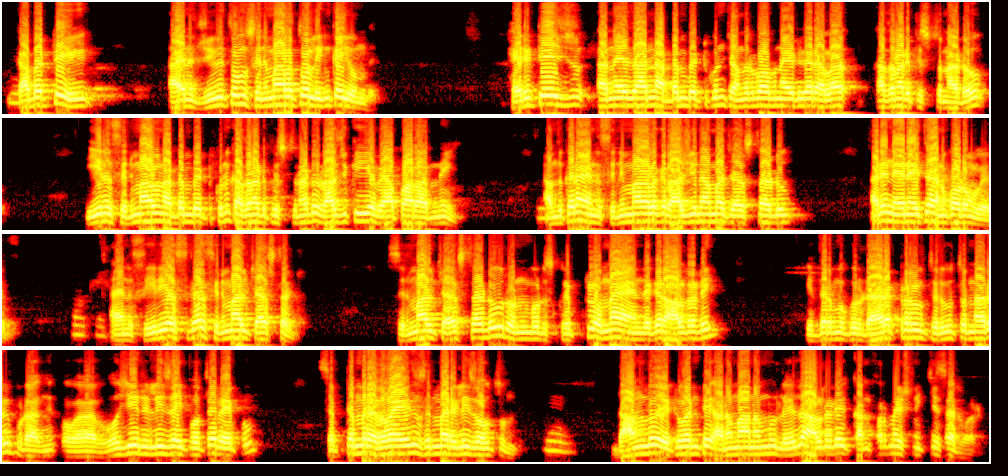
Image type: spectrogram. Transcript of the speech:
కాబట్టి ఆయన జీవితం సినిమాలతో లింక్ అయి ఉంది. హెరిటేజ్ అనే దాన్ని అడ్డం పెట్టుకుని చంద్రబాబు నాయుడు గారు ఎలా కథ నడిపిస్తున్నాడు ఈయన సినిమాలను అడ్డం పెట్టుకుని కథ నడిపిస్తున్నాడు రాజకీయ వ్యాపారాన్ని. అందుకని ఆయన సినిమాలకు రాజీనామా చేస్తాడు. అని నేనైతే అనుకోవడం లేదు. ఆయన సీరియస్గా సినిమాలు చేస్తాడు. సినిమాలు చేస్తాడు రెండు మూడు స్క్రిప్ట్లు ఉన్నాయి ఆయన దగ్గర ఆల్రెడీ. ఇద్దరు ముగ్గురు డైరెక్టర్లు తిరుగుతున్నారు. ఇప్పుడు ఓజీ రిలీజ్ అయిపోతే రేపు సెప్టెంబర్ ఇరవై ఐదు సినిమా రిలీజ్ అవుతుంది. దానిలో ఎటువంటి అనుమానము లేదు. ఆల్రెడీ కన్ఫర్మేషన్ ఇచ్చేశారు వాళ్ళు.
